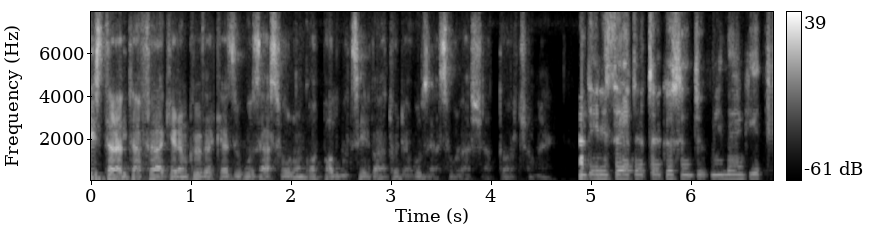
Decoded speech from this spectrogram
Tisztelettel felkérem következő hozzászólónkat, Palóc Évát, hogy a hozzászólását tartsa meg. Hát én is szeretettel köszöntök mindenkit,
